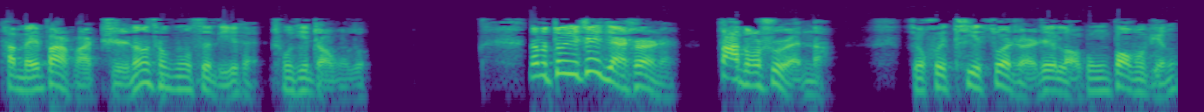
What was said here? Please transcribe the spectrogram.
他没办法，只能从公司离开，重新找工作。那么对于这件事呢，大多数人呢就会替作者这个老公抱不平，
